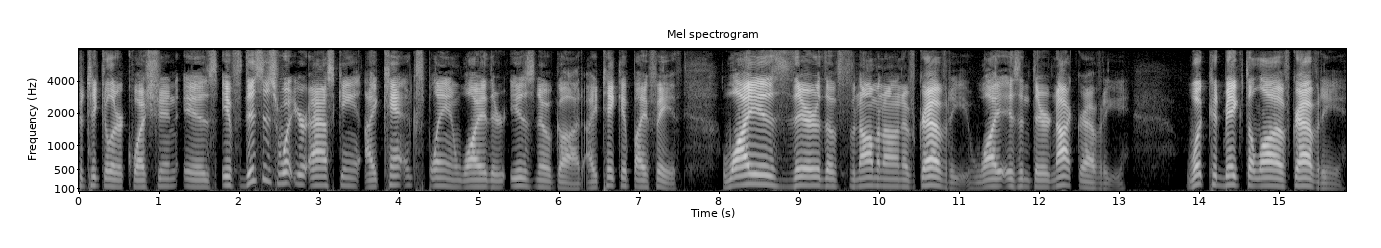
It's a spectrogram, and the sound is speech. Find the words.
particular question is if this is what you're asking, I can't explain why there is no God. I take it by faith. Why is there the phenomenon of gravity? Why isn't there not gravity? What could make the law of gravity?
